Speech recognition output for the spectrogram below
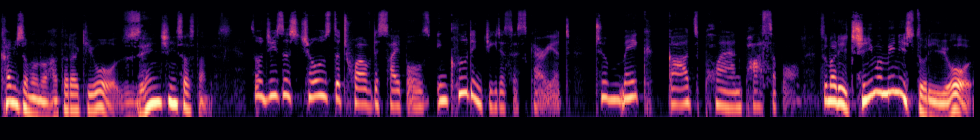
神様の働きを前進させたんです。So Jesus chose the 12 disciples, including Judas Iscariot, to make God's plan possible. つまりチームミニストリーを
